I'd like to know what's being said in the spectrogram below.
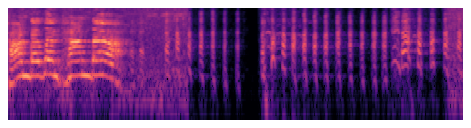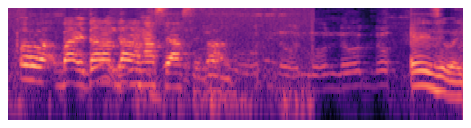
ঠান্ডা দেন ঠান্ডা। ও ভাই দাঁড়ান দাঁড়ান আছে আছে এই যে ভাই।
